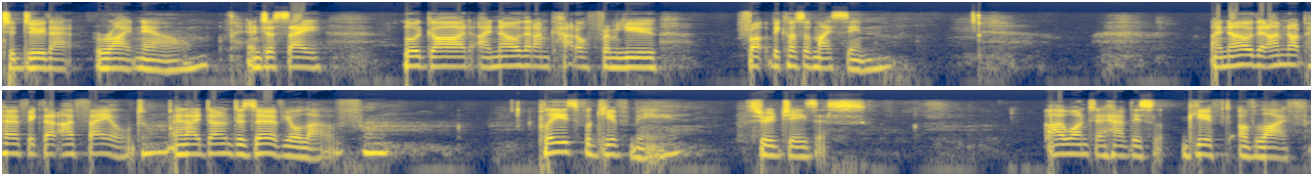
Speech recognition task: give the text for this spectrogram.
to do that right now and just say, Lord God, I know that I'm cut off from you because of my sin. I know that I'm not perfect, that I've failed, and I don't deserve your love. Please forgive me through Jesus. I want to have this gift of life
